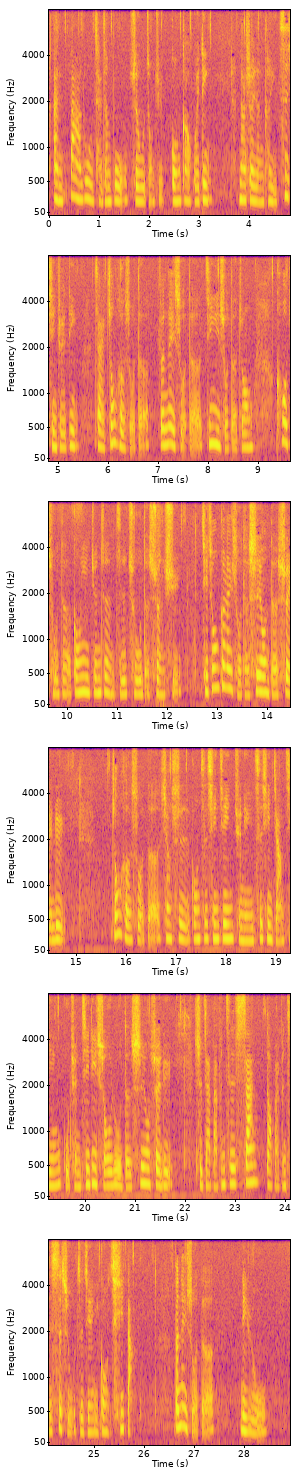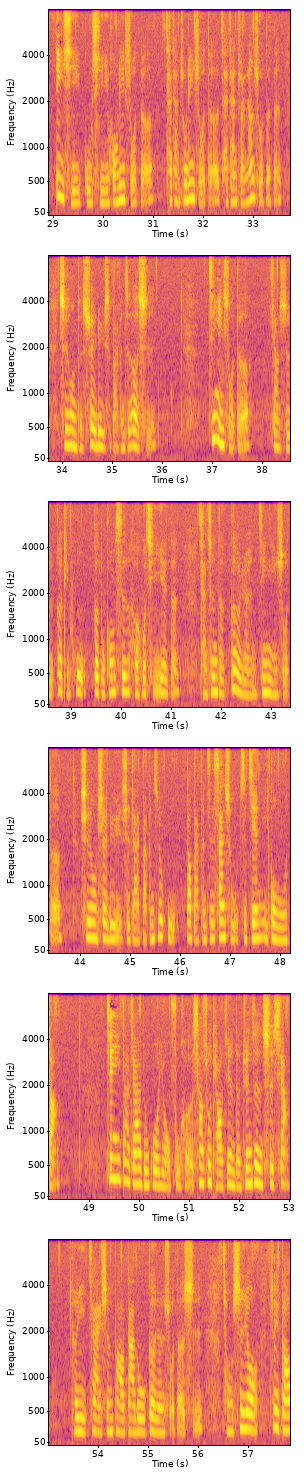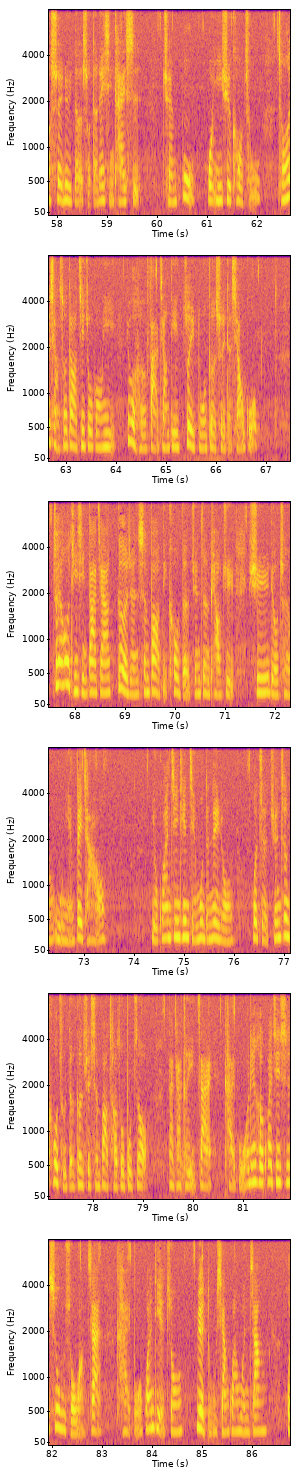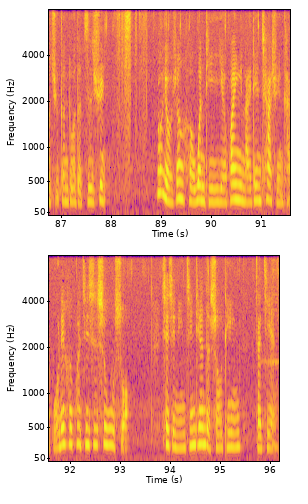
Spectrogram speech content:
按大陆财政部税务总局公告规定，纳税人可以自行决定。在综合所得、分类所得、经营所得中扣除的公益捐赠支出的顺序，其中各类所得适用的税率，综合所得像是工资薪金、全年一次性奖金、股权激励收入的适用税率是在百分之三到百分之四十五之间，一共七档。分类所得，例如利息、股息、红利所得、财产租赁所得、财产转让所得等。适用的税率是百分之二十，经营所得像是个体户、个独公司、合伙企业等产生的个人经营所得，适用税率是在百分之五到百分之三十五之间，一共五档。建议大家如果有符合上述条件的捐赠事项，可以在申报大陆个人所得时，从适用最高税率的所得类型开始，全部或依序扣除。从而享受到既做公益又合法降低最多个税的效果。最后提醒大家，个人申报抵扣的捐赠票据需留存五年备查哦。有关今天节目的内容或者捐赠扣除的个税申报操作步骤，大家可以在凯博联合会计师事务所网站“凯博观点”中阅读相关文章，获取更多的资讯。若有任何问题，也欢迎来电洽询凯博联合会计师事务所。谢谢您今天的收听，再见。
